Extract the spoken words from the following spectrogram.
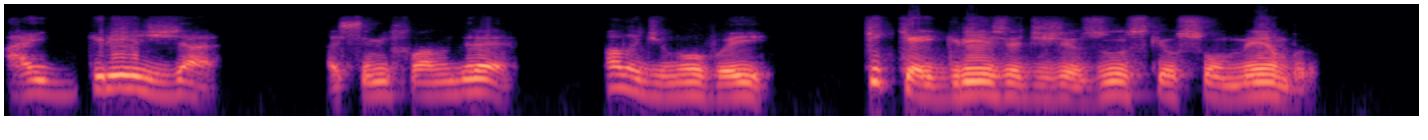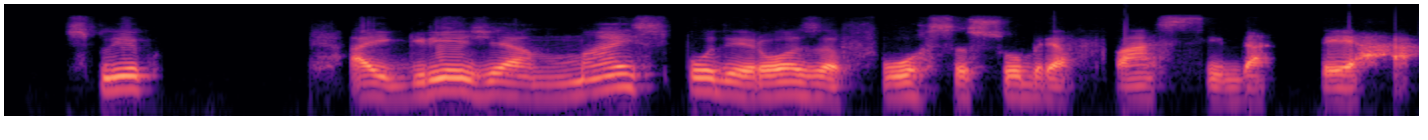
a igreja. Aí você me fala, André, fala de novo aí. O que é a igreja de Jesus que eu sou membro? Explico. A igreja é a mais poderosa força sobre a face da terra.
